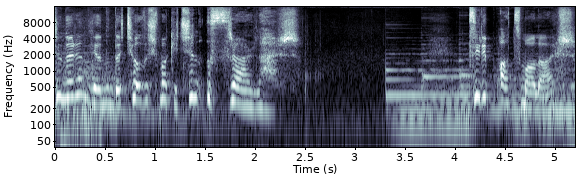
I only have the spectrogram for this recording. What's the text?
Çınar'ın yanında çalışmak için ısrarlar. Trip atmalar.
